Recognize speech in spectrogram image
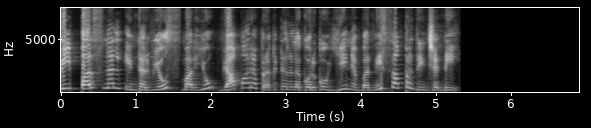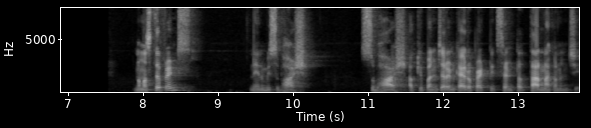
మీ పర్సనల్ ఇంటర్వ్యూస్ మరియు వ్యాపార ప్రకటనల కొరకు ఈ నెంబర్ని సంప్రదించండి. నమస్తే ఫ్రెండ్స్ నేను మీ Subhash Subhash acupuncture and chiropractic centre Tarnaka నుంచి.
